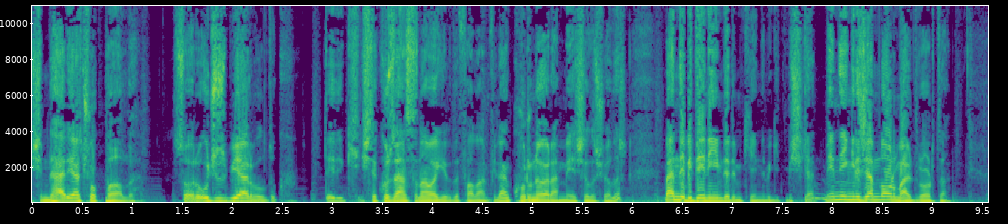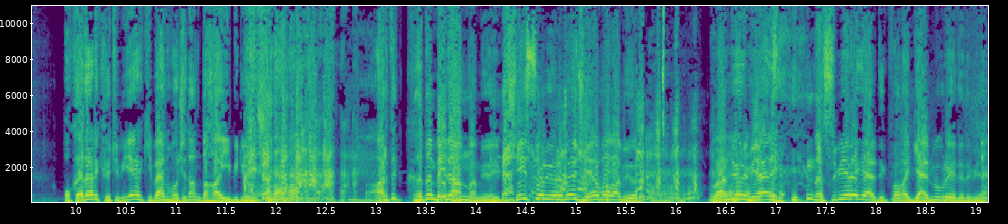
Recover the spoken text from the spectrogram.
Şimdi her yer çok pahalı. Sonra ucuz bir yer bulduk. Dedik işte kuzen sınava girdi falan filan. Kurunu öğrenmeye çalışıyorlar. Ben de bir deneyeyim dedim kendimi gitmişken. Benim de İngilizcem normaldir orta. O kadar kötü bir yer ki ben hocadan daha iyi biliyorum. Artık kadın beni anlamıyor. Bir şey soruyorum böyle cevap alamıyorum. Ulan diyorum yani nasıl bir yere geldik falan gelme buraya dedim ya.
